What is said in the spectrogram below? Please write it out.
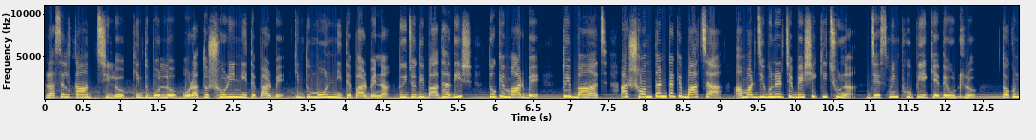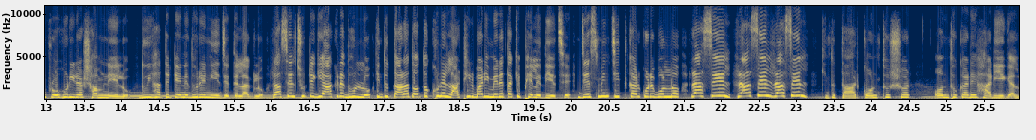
রাসেল কাঁদছিল, কিন্তু বলল, ওরা তো শরীর নিতে পারবে, কিন্তু মন নিতে পারবে না। তুই যদি বাধা দিস, তোকে মারবে। তুই বাঁচ, আর সন্তানটাকে বাঁচা। আমার জীবনের চেয়ে বেশি কিছু না। জেসমিন ফুপিয়ে কেঁদে উঠল। তখন প্রহরীরা সামনে এলো। দুই হাতে টেনে ধরে নিয়ে যেতে লাগল। রাসেল ছুটে গিয়ে আঁকড়ে ধরলো, কিন্তু তারা ততক্ষণে লাঠির বাড়ি মেরে তাকে ফেলে দিয়েছে। জেসমিন চিৎকার করে বলল, রাসেল রাসেল রাসেল! কিন্তু তার কণ্ঠস্বর অন্ধকারে হারিয়ে গেল।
